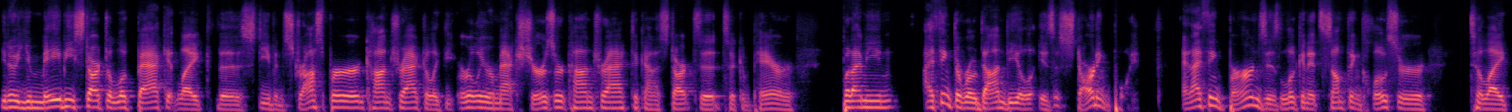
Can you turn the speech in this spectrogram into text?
you know, you maybe start to look back at like the Stephen Strasburg contract or like the earlier Max Scherzer contract to kind of start to to compare. But I mean, I think the Rodon deal is a starting point, and I think Burnes is looking at something closer to like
